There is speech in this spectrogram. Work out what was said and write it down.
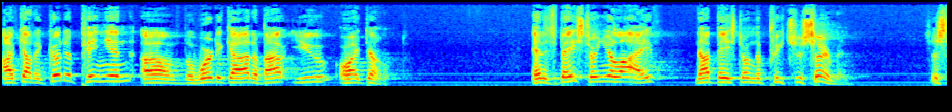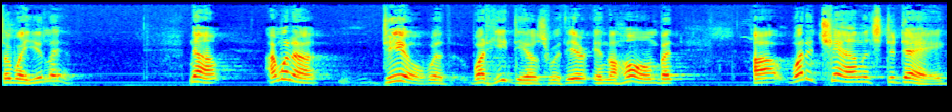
I've got a good opinion of the word of God about you, or I don't. And it's based on your life, not based on the preacher's sermon. It's just the way you live. Now, I want to deal with what he deals with here in the home, but uh, what a challenge today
